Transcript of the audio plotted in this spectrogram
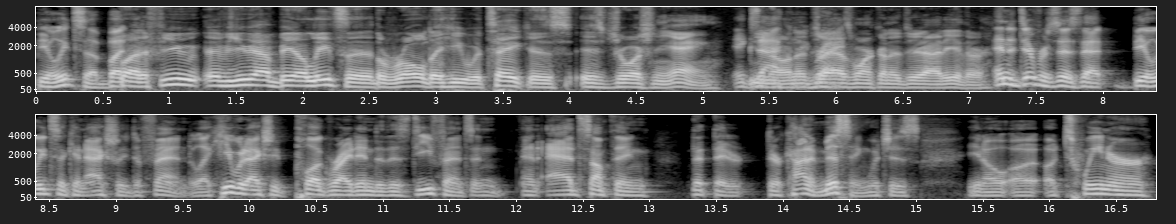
Bjelica. But, But if you if you have Bjelica, the role that he would take is is George Niang. You know, Exactly, and the Jazz right. weren't going to do that either. and the difference is that Bjelica can actually defend. Like he would actually plug right into this defense and and add something that they're they're kind of missing, which is you know a, a tweener,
